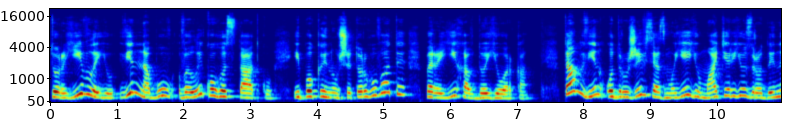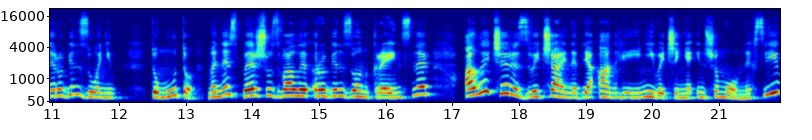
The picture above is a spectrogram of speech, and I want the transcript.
Торгівлею він набув великого статку і, покинувши торгувати, переїхав до Йорка. Там він одружився з моєю матір'ю з родини Робінзонів. Тому-то мене спершу звали Робінзон Крейнснер, але через звичайне для Англії нівечення іншомовних слів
